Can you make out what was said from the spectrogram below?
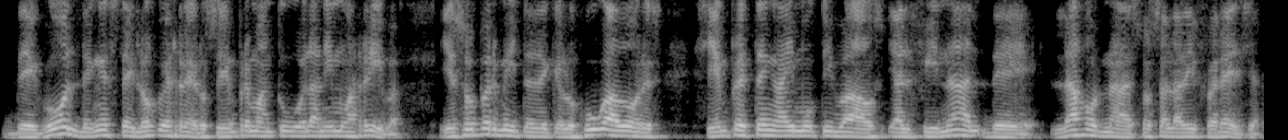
de Golden State, los guerreros, siempre mantuvo el ánimo arriba. Y eso permite de que los jugadores siempre estén ahí motivados y al final de la jornada eso hace la diferencia.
